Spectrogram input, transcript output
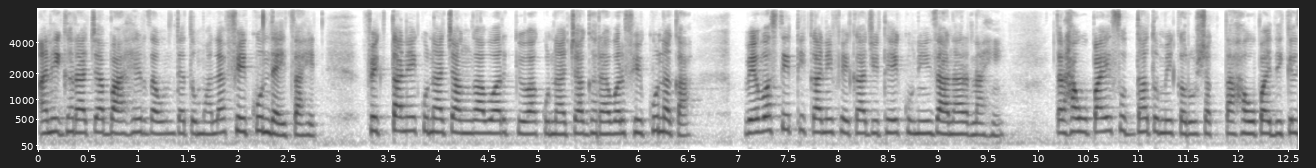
आणि घराच्या बाहेर जाऊन त्या तुम्हाला फेकून द्यायच्या आहेत. फेकताना कुणाच्या अंगावर किंवा कुणाच्या घरावर फेकू नका. व्यवस्थित ठिकाणी फेका जिथे कुणी जाणार नाही. तर हा उपायसुद्धा तुम्ही करू शकता. हा उपाय देखील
